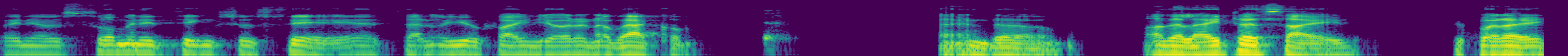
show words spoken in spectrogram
when you have so many things to say, and suddenly you find you're in a vacuum. And uh, on the lighter side, before I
